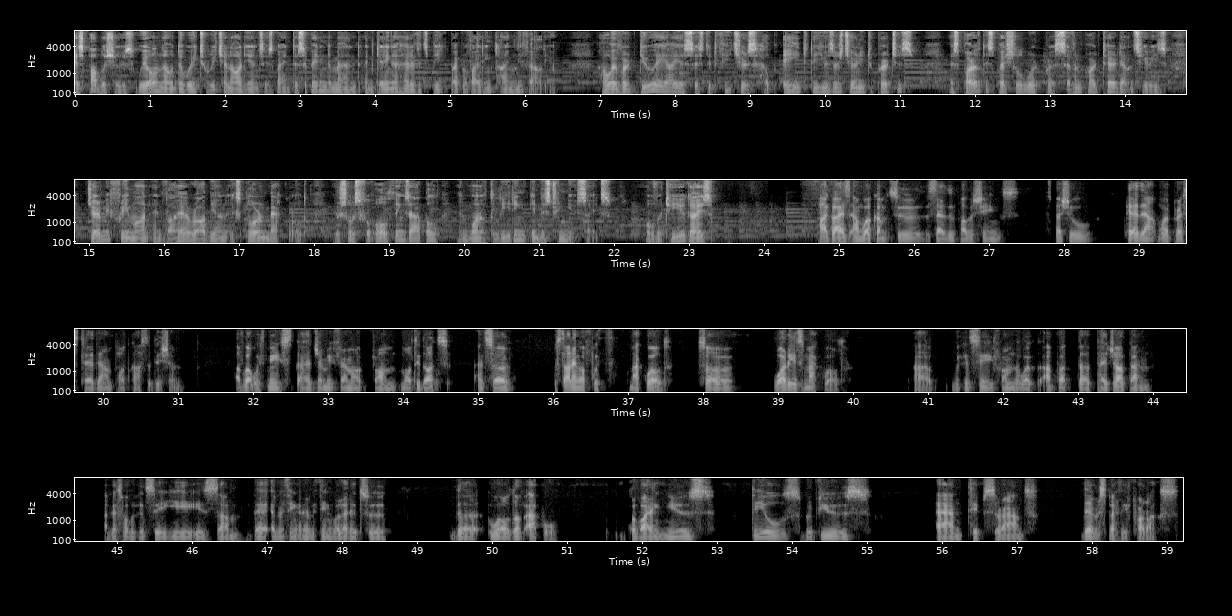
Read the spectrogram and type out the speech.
As publishers, we all know the way to reach an audience is by anticipating demand and getting ahead of its peak by providing timely value. However, do AI assisted features help aid the user's journey to purchase? As part of the special WordPress 7 part teardown series, Jeremy Fremont and Vahe Arabian explore Macworld, your source for all things Apple and one of the leading industry news sites. Over to you guys. Hi, guys, and welcome to the Saturday Publishing's special Teardown WordPress Teardown Podcast Edition. I've got with me uh, Jeremy Fremont from Multidots, and so we're starting off with Macworld. So, what is Macworld? Uh, we can see from the web. I've got the page up, and I guess what we can see here is um, there everything and everything related to the world of Apple, providing news, deals, reviews, and tips around their respective products.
